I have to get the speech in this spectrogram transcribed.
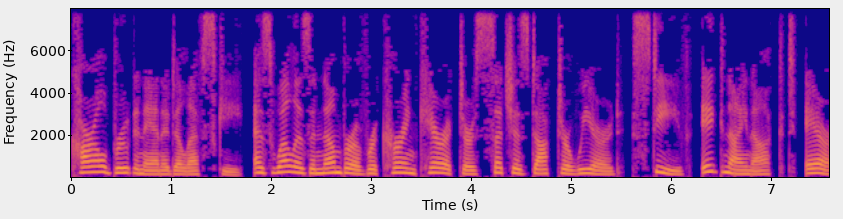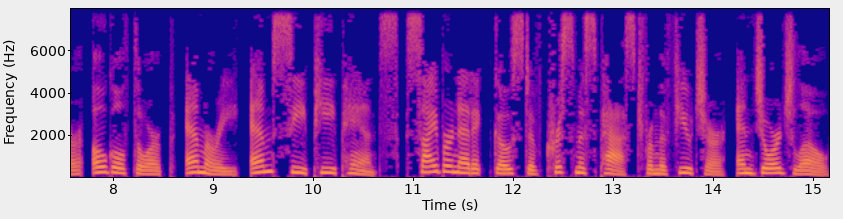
Carl Brutananadilewski, as well as a number of recurring characters such as Dr. Weird, Steve, Ignignokt, Err, Oglethorpe, Emory, MCP Pants, Cybernetic Ghost of Christmas Past from the Future, and George Lowe.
